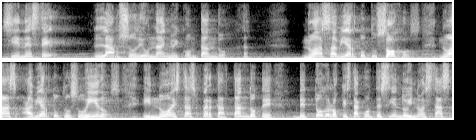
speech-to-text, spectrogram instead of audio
Si en este lapso de un año y contando no has abierto tus ojos, no has abierto tus oídos y no estás percatándote de todo lo que está aconteciendo y no estás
